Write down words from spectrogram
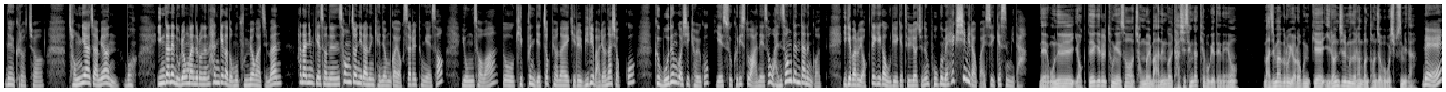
네, 그렇죠. 정리하자면 뭐 인간의 노력만으로는 한계가 너무 분명하지만 하나님께서는 성전이라는 개념과 역사를 통해서 용서와 또 깊은 예적 변화의 길을 미리 마련하셨고 그 모든 것이 결국 예수 그리스도 안에서 완성된다는 것. 이게 바로 역대기가 우리에게 들려주는 복음의 핵심이라고 할수 있겠습니다. 네, 오늘 역대기를 통해서 정말 많은 걸 다시 생각해 보게 되네요. 마지막으로 여러분께 이런 질문을 한번 던져보고 싶습니다. 네.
